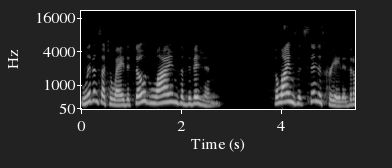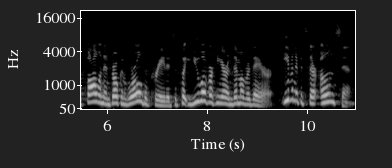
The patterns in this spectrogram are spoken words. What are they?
live in such a way that those lines of division, the lines that sin has created, that a fallen and broken world have created to put you over here and them over there, even if it's their own sin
